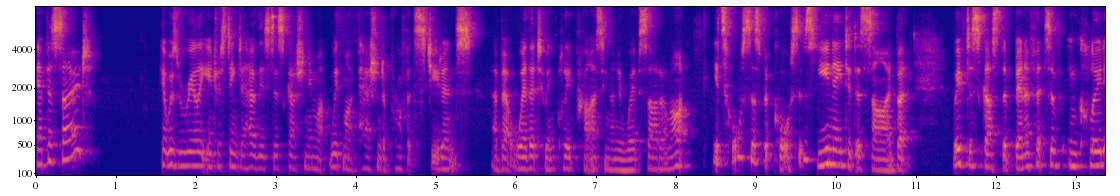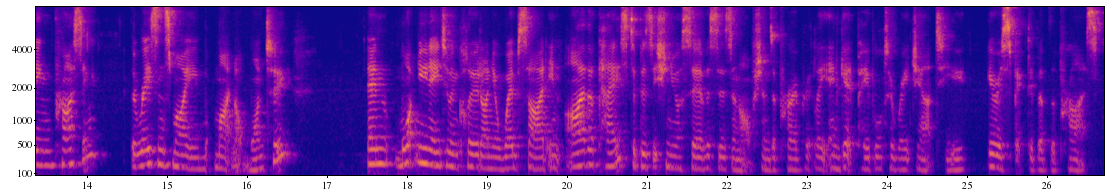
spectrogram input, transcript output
episode, it was really interesting to have this discussion my, with my Passion to Profit students about whether to include pricing on your website or not. It's horses for courses. You need to decide, but we've discussed the benefits of including pricing, the reasons why you might not want to, and what you need to include on your website in either case to position your services and options appropriately and get people to reach out to you irrespective of the price.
